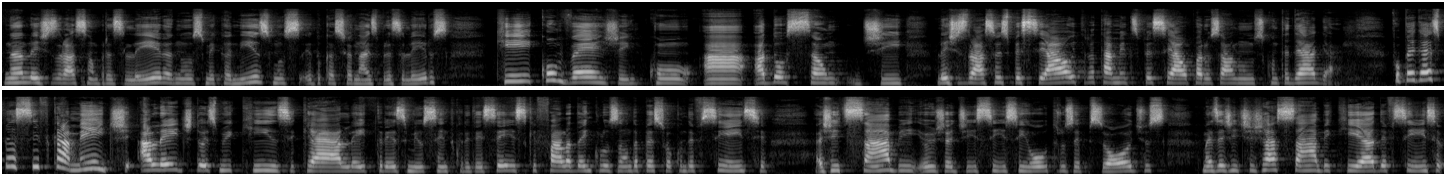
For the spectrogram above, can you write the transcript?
na legislação brasileira, nos mecanismos educacionais brasileiros, que convergem com a adoção de legislação especial e tratamento especial para os alunos com TDAH. Vou pegar especificamente a lei de 2015, que é a lei 13.146, que fala da inclusão da pessoa com deficiência. A gente sabe, eu já disse isso em outros episódios, mas a gente já sabe que a deficiência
